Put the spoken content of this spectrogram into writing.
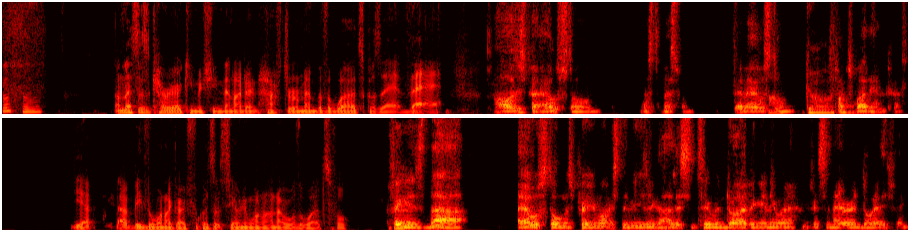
Unless there's a karaoke machine, then I don't have to remember the words because they're there. Oh, I just put Alestorm. That's the best one. Bit of Oh Alestorm. God. Touched by the anchor. Yeah, that'd be the one I go for because it's the only one I know all the words for. The thing is that Alestorm is pretty much the music that I listen to when driving anywhere, if it's an errand or anything.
